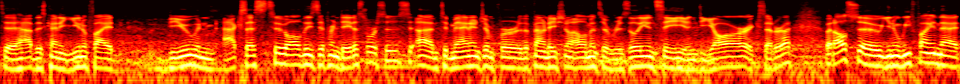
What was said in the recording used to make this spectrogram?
to have this kind of unified view and access to all these different data sources um, to manage them for the foundational elements of resiliency and DR, et cetera. But also, you know, we find that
